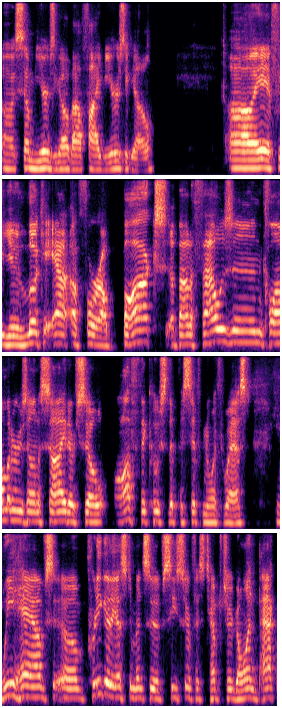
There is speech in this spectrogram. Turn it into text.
uh, some years ago, about five years ago. Uh, if you look at uh, for a box about a thousand kilometers on a side or so off the coast of the Pacific Northwest, we have um, pretty good estimates of sea surface temperature going back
